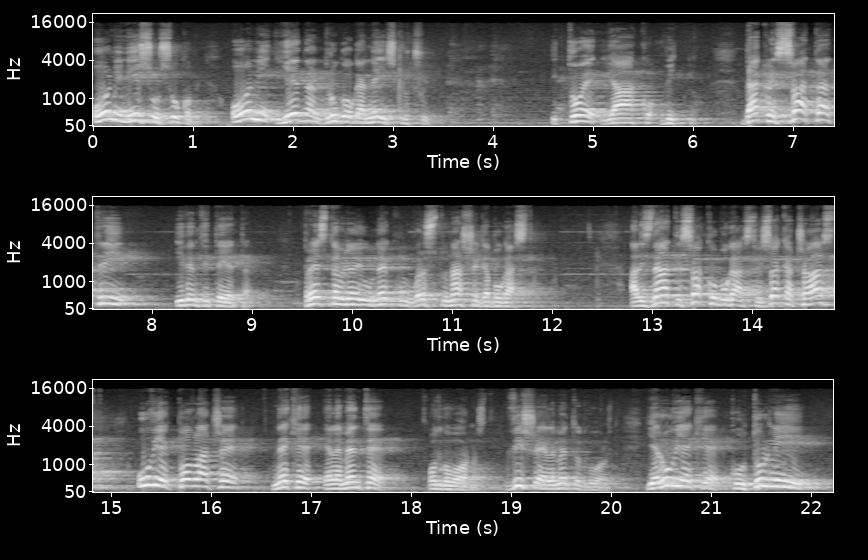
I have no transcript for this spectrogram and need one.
Oni nisu u sukobu. Oni jedan drugoga ne isključuju. I to je jako bitno. Dakle, sva ta tri identiteta, predstavljaju neku vrstu našeg bogatstva. Ali znate, svako bogatstvo i svaka čast uvijek povlače neke elemente odgovornosti. Više elemente odgovornosti. Jer uvijek je kulturniji,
